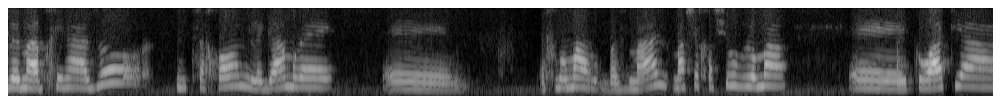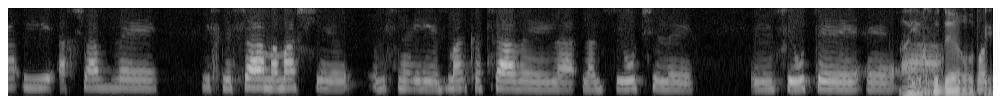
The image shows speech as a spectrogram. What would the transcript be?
ומהבחינה הזו, ניצחון לגמרי, איך נאמר, בזמן. מה שחשוב לומר, קרואטיה היא עכשיו נכנסה ממש לפני זמן קצר לנשיאות של... לנשיאות... האיחוד האירופי.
